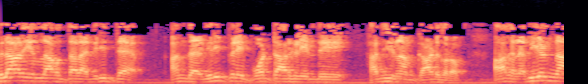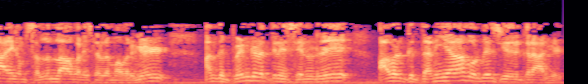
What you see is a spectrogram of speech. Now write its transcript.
பிலாதி அல்லாஹாலா விரித்த அந்த விரிப்பிலை போட்டார்கள் என்று அதில் நாம் காடுகிறோம் ஆக நபிகள் நாயகம் சல்லல்லா அலை செல்லம் அவர்கள் அந்த பெண்களிடத்திலே சென்று அவருக்கு தனியாக ஒரு பேர் செய்திருக்கிறார்கள்.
